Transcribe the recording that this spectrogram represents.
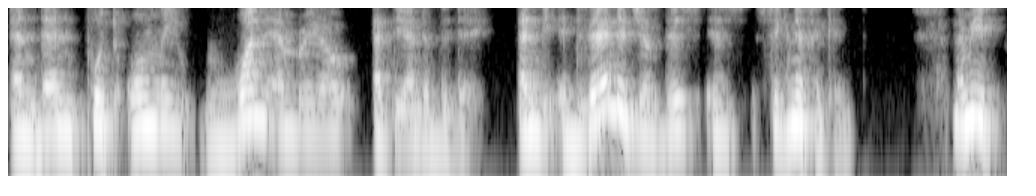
and then put only one embryo at the end of the day. And the advantage of this is significant. Let me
